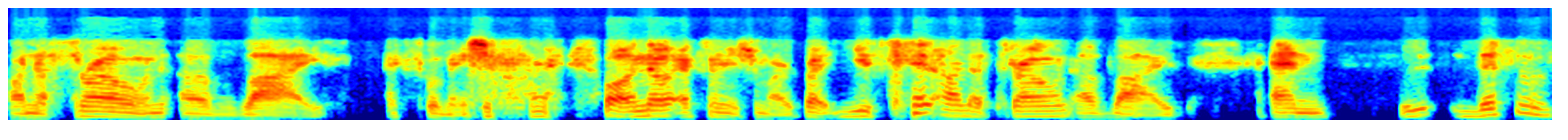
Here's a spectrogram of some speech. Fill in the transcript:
on a throne of lies!" Exclamation mark. Well, no exclamation mark, but you sit on a throne of lies. And this is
